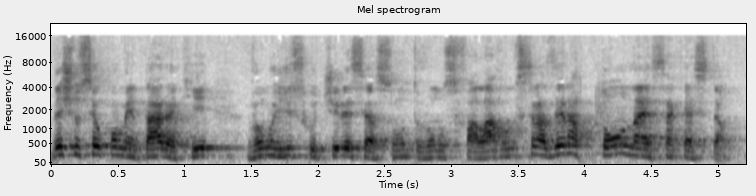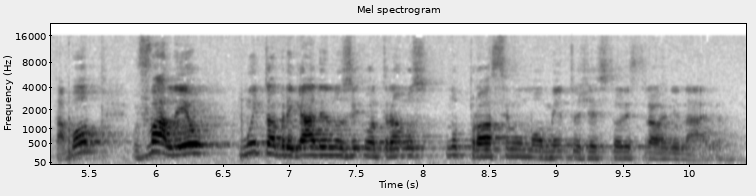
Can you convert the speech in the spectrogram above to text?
deixa o seu comentário aqui, vamos discutir esse assunto, vamos falar, vamos trazer à tona essa questão, tá bom? Valeu, muito obrigado e nos encontramos no próximo Momento Gestor Extraordinário.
